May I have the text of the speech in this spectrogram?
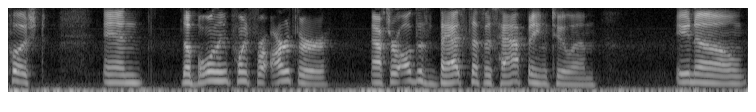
pushed and the boiling point for Arthur after all this bad stuff is happening to him, you know,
